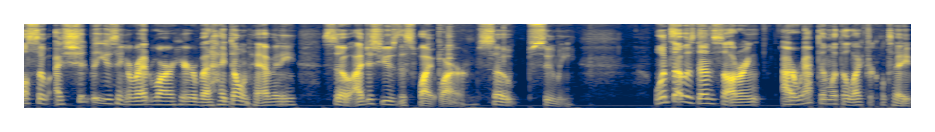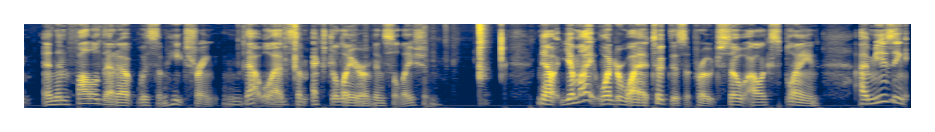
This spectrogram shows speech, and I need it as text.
Also, I should be using a red wire here, but I don't have any, so I just used this white wire, so sue me. Once I was done soldering, I wrapped them with electrical tape and then followed that up with some heat shrink. That will add some extra layer of insulation. Now, you might wonder why I took this approach, so I'll explain. I'm using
